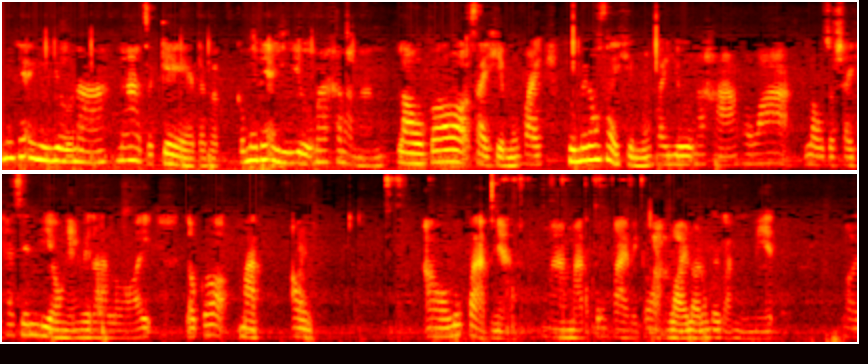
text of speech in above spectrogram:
ไม่ได้อายุเยอะนะ น่าจะแก่แต่แบบก็ไม่ได้อายุเยอะมากขนาดนั้น เราก็ใส่เข็มลงไปคือไม่ต้องใส่เข็มลงไปเยอะนะคะ เพราะว่าเราจะใช้แค่เส้นเดียวไงเวลาร้อย แล้วก็มัดเอาเอาลูกปัดเนี่ย มามัดตรงปไปก่อนร้อยร้อยลงไปก่อนหนึ่งเมตรร้อย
